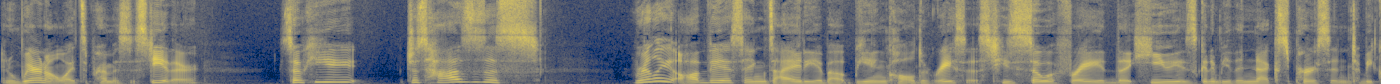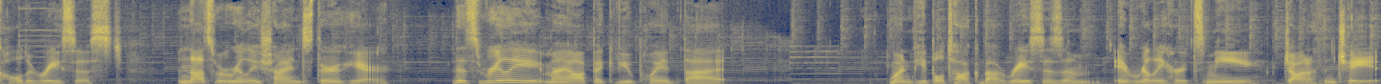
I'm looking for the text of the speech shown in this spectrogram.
And we're not white supremacists either. So he just has this really obvious anxiety about being called a racist. He's so afraid that he is going to be the next person to be called a racist. And that's what really shines through here. This really myopic viewpoint that when people talk about racism, it really hurts me, Jonathan Chait.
